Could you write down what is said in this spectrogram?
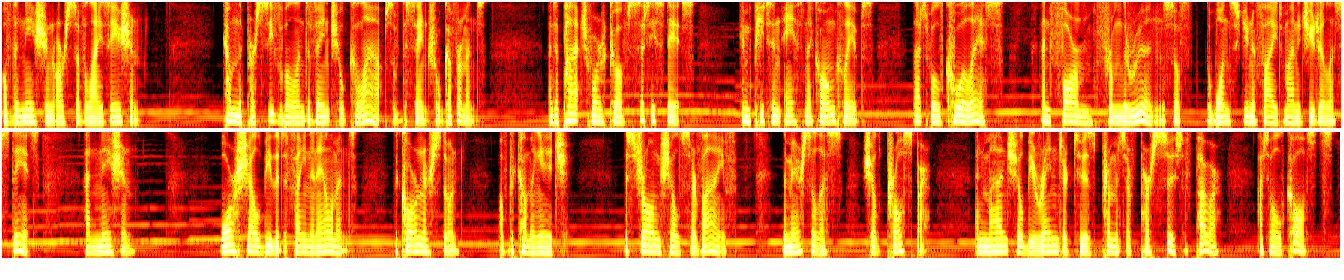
of the nation or civilization. Come the perceivable and eventual collapse of the central government, and a patchwork of city states, competing ethnic enclaves that will coalesce and form from the ruins of the once unified managerialist state and nation. War shall be the defining element, the cornerstone of the coming age. The strong shall survive, the merciless shall prosper, and man shall be rendered to his primitive pursuit of power at all costs.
